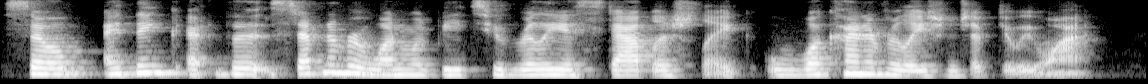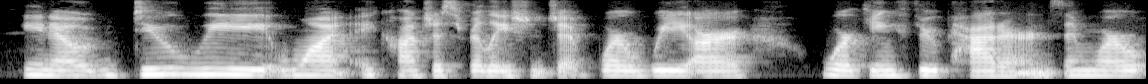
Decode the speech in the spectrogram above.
So I think uh, the step number one would be to really establish like what kind of relationship do we want? You know, do we want a conscious relationship where we are working through patterns and we're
